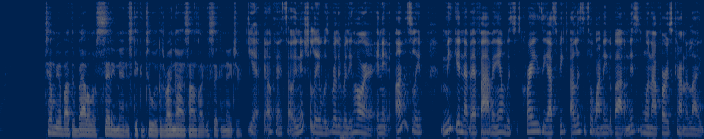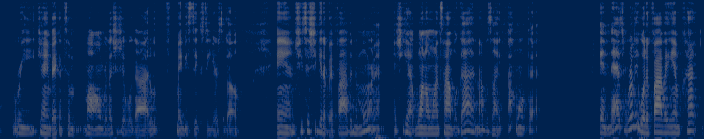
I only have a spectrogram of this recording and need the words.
tell me about the battle of setting that and sticking to it because right now it sounds like it's second nature. Yeah. Okay. So initially it was really, really hard, and it honestly, me getting up at five a.m. was just crazy. I speak. I listened to Juanita Bynum. This is when I first kind of like re came back into my own relationship with God. Maybe sixty years ago, and she said she get up at five in the morning and she had one on one time with God, and I was like, I want that. And that's really where the 5 a.m.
